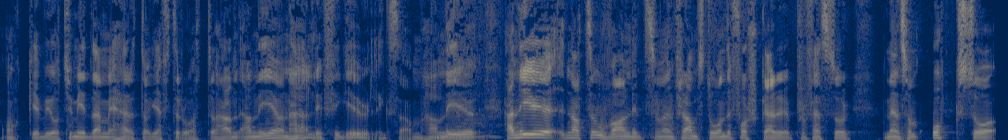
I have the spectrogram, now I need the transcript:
Och eh, vi åt ju middag med Hertog efteråt och han, han är ju en härlig figur liksom. Han är ju, han är ju något så ovanligt som en framstående forskare, professor, men som också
